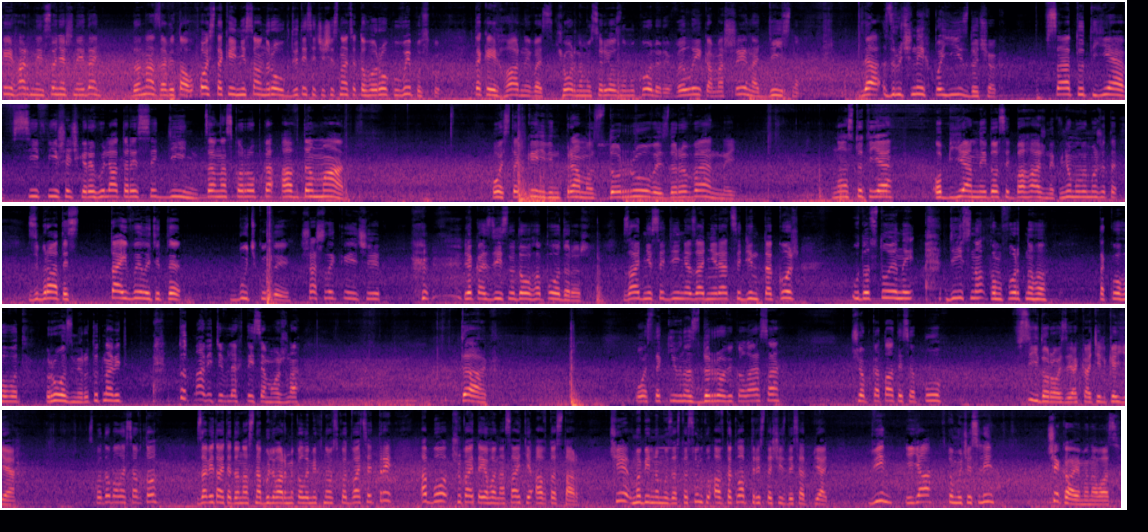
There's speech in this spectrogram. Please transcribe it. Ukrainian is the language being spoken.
Такий гарний сонячний день. До нас завітав ось такий Nissan Rogue 2016 року випуску. Такий гарний весь в чорному серйозному кольорі. Велика машина, дійсно. Для зручних поїздочок. Все тут є, всі фішечки, регулятори сидінь. Це в нас коробка автомат. Ось такий він прямо здоровий, здоровенний. У нас тут є об'ємний досить багажник. В ньому ви можете зібратись та й вилетіти будь-куди. Шашлики чи якась дійсно довга подорож. Заднє сидіння, задній ряд сидінь також удостоєний дійсно комфортного такого от розміру. Тут навіть тут навіть і влягтися можна. Так. Ось такі в нас здорові колеса, щоб кататися по всій дорозі, яка тільки є. Сподобалось авто? Завітайте до нас на бульвар Миколи Міхновського, 23 або шукайте його на сайті Автостар чи в мобільному застосунку Автоклаб 365. Він і я в тому числі чекаємо на вас.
